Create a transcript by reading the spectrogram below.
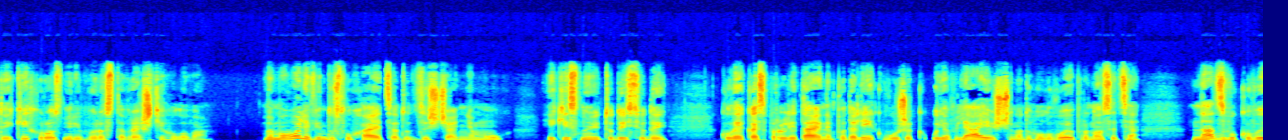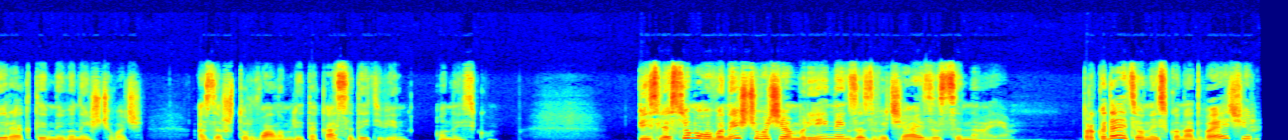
до яких розмірів виросте врешті голова. Мимоволі він дослухається до дзищання мух, які снують туди-сюди. Коли якась пролітає неподалік, вужик уявляє, що над головою проноситься надзвуковий реактивний винищувач, а за штурвалом літака сидить він, Онисько. Після сьомого винищувача мрійник зазвичай засинає. Прокидається Онисько надвечір,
